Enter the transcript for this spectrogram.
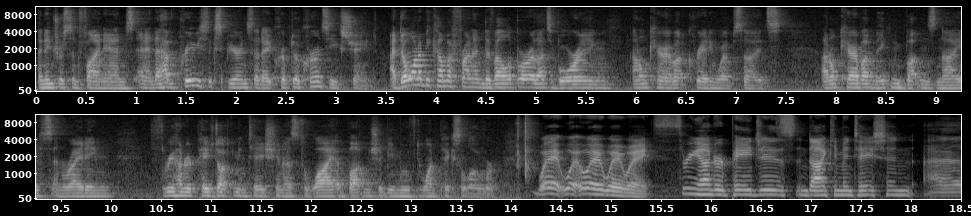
an interest in finance, and I have previous experience at a cryptocurrency exchange. I don't want to become a front-end developer, that's boring. I don't care about creating websites. I don't care about making buttons nice and writing 300 page documentation as to why a button should be moved one pixel over. Wait, wait, wait, wait, wait. 300 pages in documentation? Uh,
